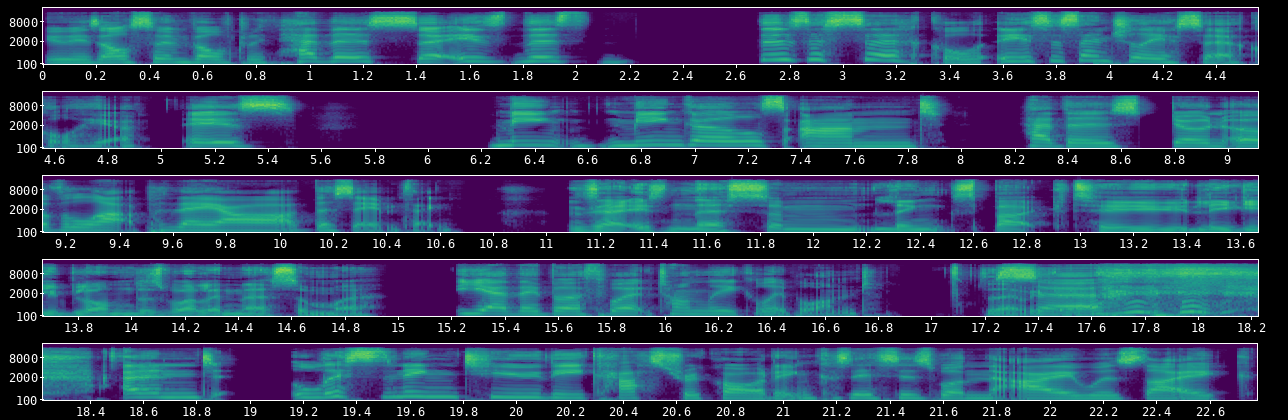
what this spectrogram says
who is also involved with Heathers. So is there's there's a circle. It's essentially a circle here. It is Mean Mean Girls and Heathers don't overlap. They are the same thing. Exactly, isn't there some links back to Legally Blonde as well in there somewhere? Yeah, they both worked on Legally Blonde. There we so, go. and listening to the cast recording, because this is one that I was like,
